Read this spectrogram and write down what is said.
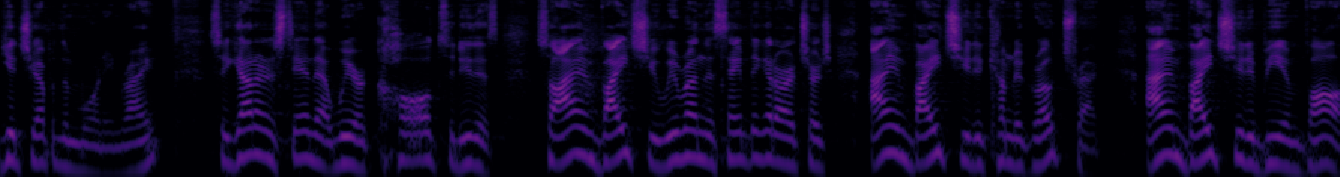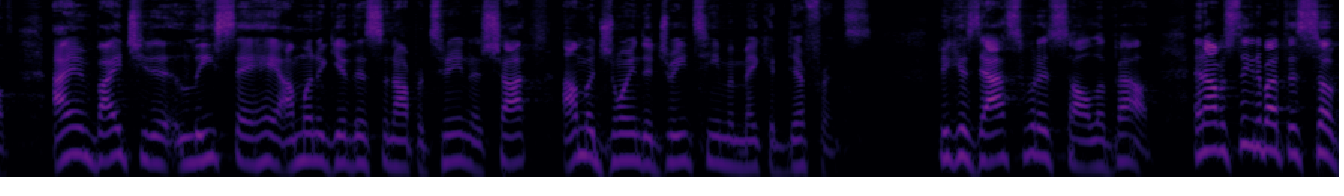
gets you up in the morning, right? So you got to understand that we are called to do this. So I invite you, we run the same thing at our church. I invite you to come to Growth Track. I invite you to be involved. I invite you to at least say, hey, I'm going to give this an opportunity and a shot. I'm going to join the dream team and make a difference because that's what it's all about. And I was thinking about this. So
